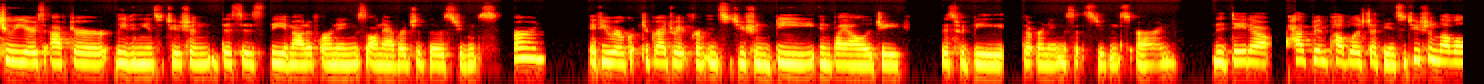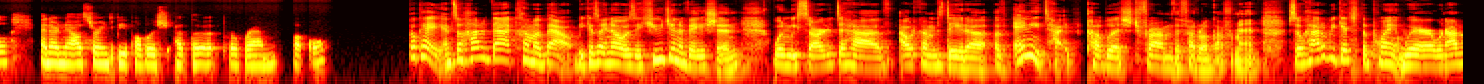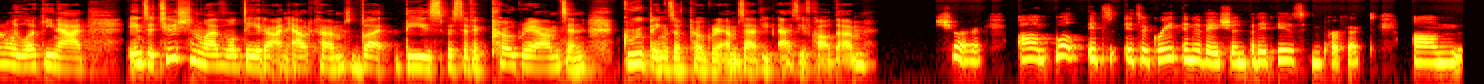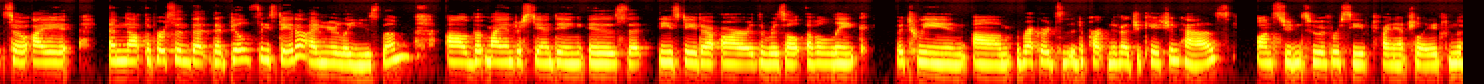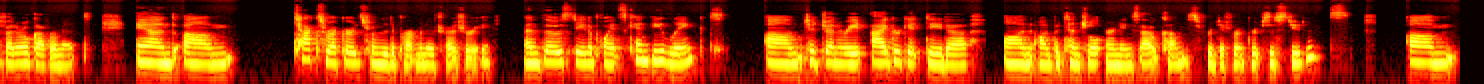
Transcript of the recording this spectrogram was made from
two years after leaving the institution, this is the amount of earnings on average that those students earn. If you were to graduate from institution B in biology, this would be the earnings that students earn. The data have been published at the institution level and are now starting to be published at the program level. Okay, and so how did that come about? Because I know it was a huge innovation when we started to have outcomes data of any type published from the federal government. So, how do we get to the point where we're not only looking at institution level data on outcomes, but these specific programs and groupings of programs, as you've called them? Sure. Um, well, it's it's a great innovation, but it is imperfect. Um, so I am not the person that that builds these data. I merely use them. Uh, but my understanding is that these data are the result of a link between um, records that the Department of Education has on students who have received financial aid from the federal government and um, tax records from the Department of Treasury. And those data points can be linked um, to generate aggregate data on, on potential earnings outcomes for different groups of students. Um,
